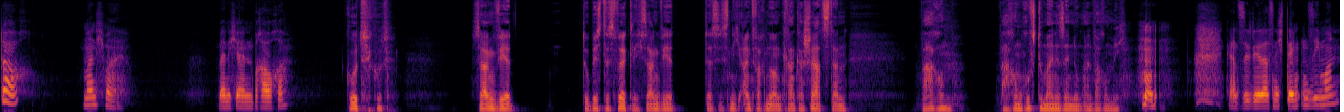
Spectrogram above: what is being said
Doch, manchmal. Wenn ich einen brauche. Gut, gut. Sagen wir, du bist es wirklich. Sagen wir, das ist nicht einfach nur ein kranker Scherz. Dann warum? Warum rufst du meine Sendung an? Warum mich? Kannst du dir das nicht denken, Simon?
